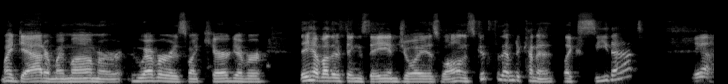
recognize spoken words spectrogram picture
my dad or my mom or whoever is my caregiver they have other things they enjoy as well and it's good for them to kind of like see that. Yeah,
